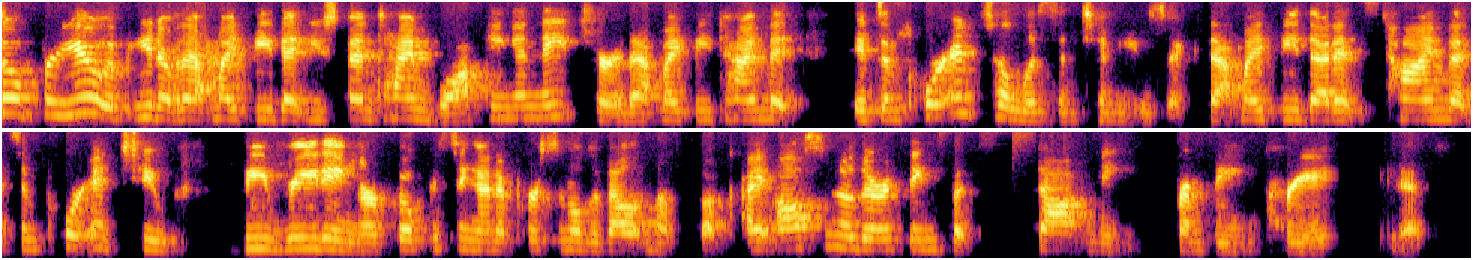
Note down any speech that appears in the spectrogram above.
So for you, if you know, that might be that you spend time walking in nature. That might be time that it's important to listen to music. That might be that it's time that's important to be reading or focusing on a personal development book. I also know there are things that stop me from being creative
